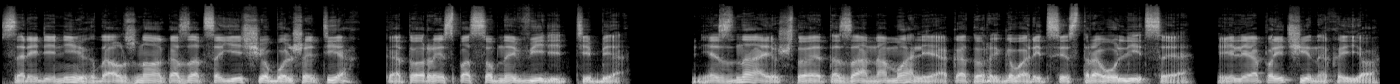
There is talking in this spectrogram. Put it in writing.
Среди них должно оказаться еще больше тех, которые способны видеть тебя. Не знаю, что это за аномалия, о которой говорит сестра Улиция, или о причинах ее,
